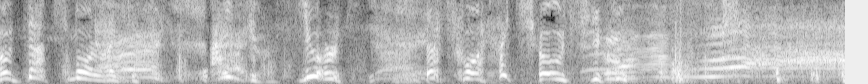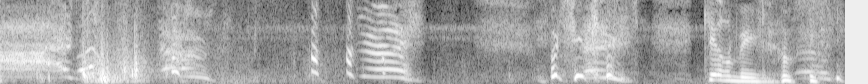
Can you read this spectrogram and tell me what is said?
oh, that's more like it. Anger, fury. That's why I chose you. but you can't kill me, Louis.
